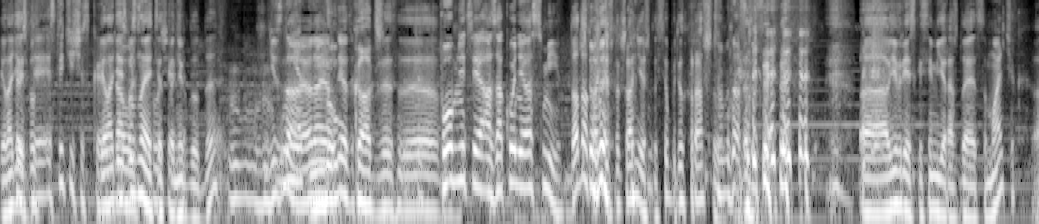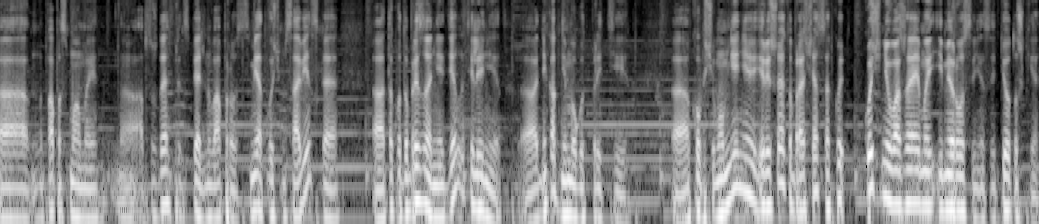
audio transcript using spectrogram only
Я То надеюсь, есть вы, э, эстетическое я надеюсь, вы знаете этот анекдот, да? Не знаю, наверное, ну, нет. как же. э, Помните о законе о СМИ. Да-да, конечно, конечно, все будет хорошо. А, В еврейской семье рождается мальчик, а, папа с мамой а, обсуждают принципиальный вопрос. Семья, в общем, советская, так вот, обрезание делать или нет? Никак не могут прийти к общему мнению и решают обращаться к очень уважаемой ими родственнице, тетушке,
